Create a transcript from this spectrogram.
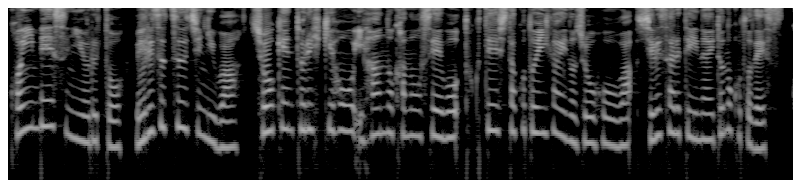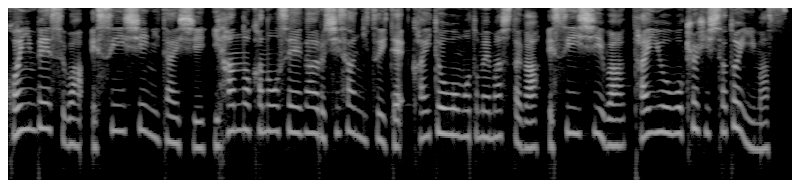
コインベースによると、ウェルズ通知には、証券取引法違反の可能性を特定したこと以外の情報は記されていないとのことです。コインベースは SEC に対し、違反の可能性がある資産について回答を求めましたが、SEC は対応を拒否したといいます。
